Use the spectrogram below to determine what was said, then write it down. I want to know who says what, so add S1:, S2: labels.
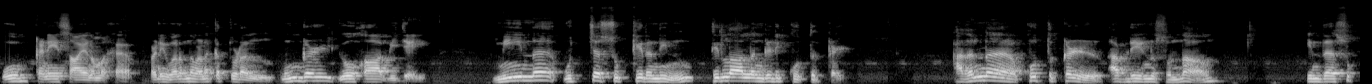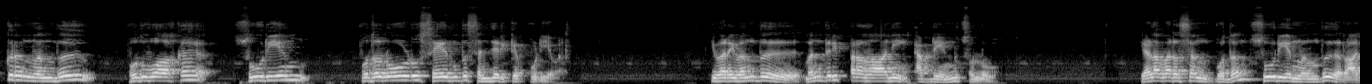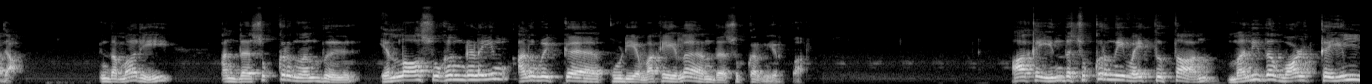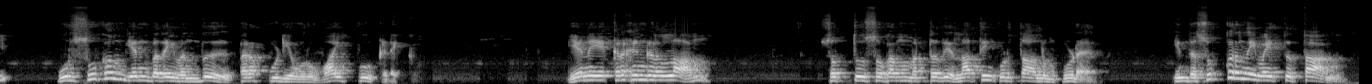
S1: ஓம் கணேசாய நமக. பணி வளர்ந்த வணக்கத்துடன் உங்கள் யோகா விஜய். மீன உச்ச சுக்கிரனின் தில்லாலங்கடி கூத்துக்கள். அதென்ன கூத்துக்கள் அப்படின்னு சொன்னால் இந்த சுக்கிரன் வந்து பொதுவாக சூரியன் புதனோடு சேர்ந்து சஞ்சரிக்கக்கூடியவர். இவரை வந்து மந்திரி பிரதானி அப்படின்னு சொல்லுவோம். இளவரசன் புதன் சூரியன் வந்து ராஜா. இந்த மாதிரி அந்த சுக்கிரன் வந்து எல்லா சுகங்களையும் அனுபவிக்கக்கூடிய வகையில் அந்த சுக்கிரன் இருப்பார். ஆக இந்த சுக்கரனை வைத்துத்தான் மனித வாழ்க்கையில் ஒரு சுகம் என்பதை வந்து பெறக்கூடிய ஒரு வாய்ப்பு கிடைக்கும். ஏனைய கிரகங்களெல்லாம் சொத்து சுகம் மற்றது எல்லாத்தையும் கொடுத்தாலும் கூட இந்த சுக்கரனை வைத்துத்தான்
